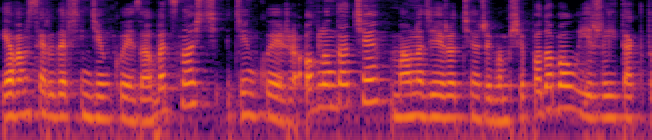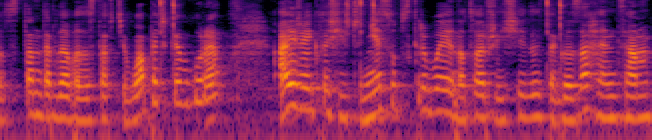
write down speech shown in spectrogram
ja Wam serdecznie dziękuję za obecność, dziękuję, że oglądacie. Mam nadzieję, że odcinek Wam się podobał. Jeżeli tak, to standardowo zostawcie łapeczkę w górę. A jeżeli ktoś jeszcze nie subskrybuje, no to oczywiście do tego zachęcam.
